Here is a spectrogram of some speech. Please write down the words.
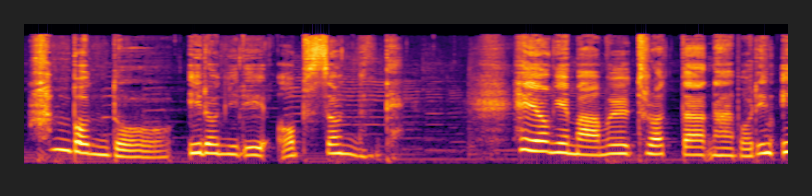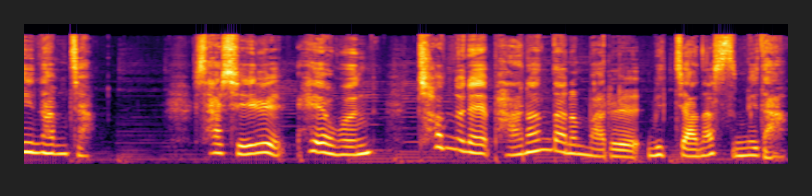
한 번도 이런 일이 없었는데 혜영의 마음을 들었다 놔버린 이 남자. 사실 혜영은 첫눈에 반한다는 말을 믿지 않았습니다.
